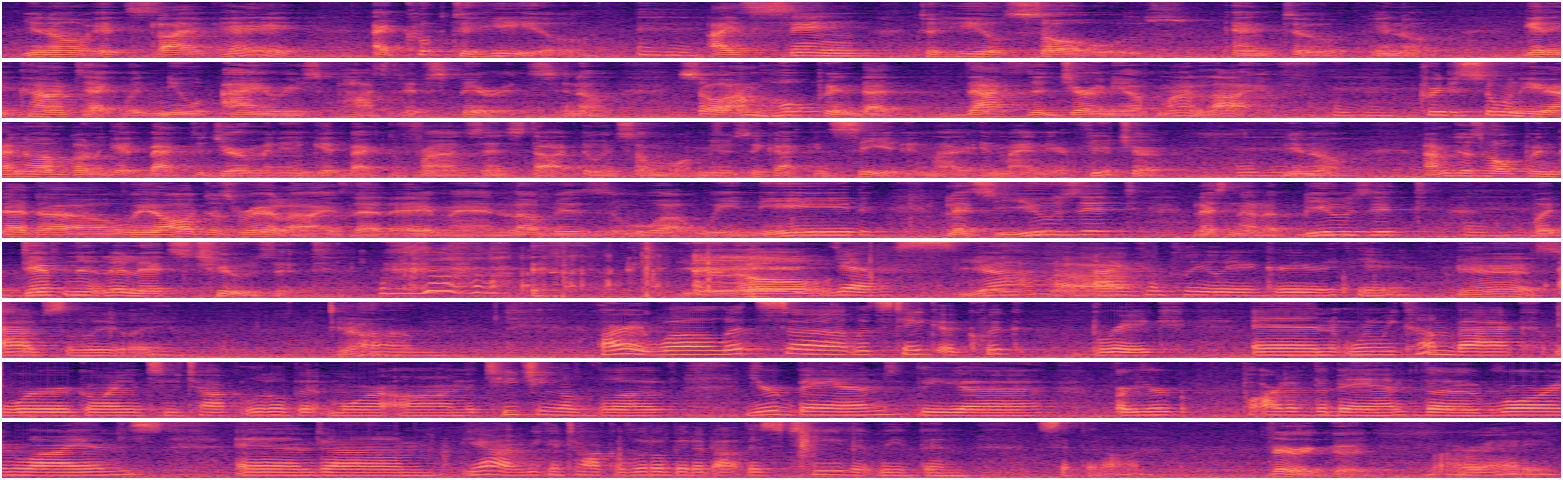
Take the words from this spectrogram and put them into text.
You know, it's like, hey, I cook to heal. I sing to heal souls and to, you know, get in contact with new Irish positive spirits, you know. So I'm hoping that that's the journey of my life. Pretty soon here, I know I'm going to get back to Germany and get back to France and start doing some more music. I can see it in my in my near future. You know, I'm just hoping that uh, we all just realize that, hey man, love is what we need. Let's use it. Let's not abuse it, but definitely let's choose it. you know? yes, Yeah. I completely agree with you. Yes. Absolutely. Yeah. Um, all right. Well, let's uh, let's take a quick break, and when we come back, we're going to talk a little bit more on the teaching of love. Your band, the uh, or your part of the band, the Roaring Lions, and um, yeah, we can talk a little bit about this tea that we've been sipping on. Very good. Alrighty.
